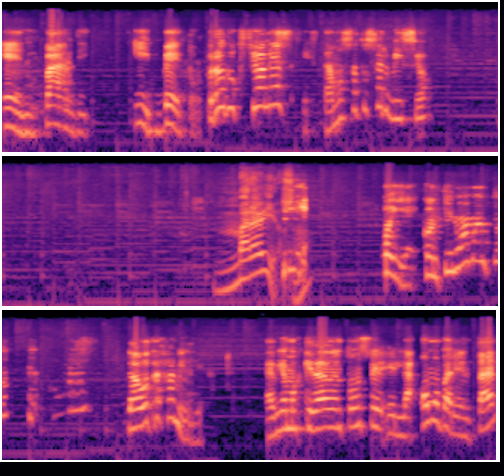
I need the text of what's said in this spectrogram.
En Pandy y Beto Producciones estamos a tu servicio. Maravilloso. Oye, continuamos entonces con la otra familia. Habíamos quedado entonces en la homoparental,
